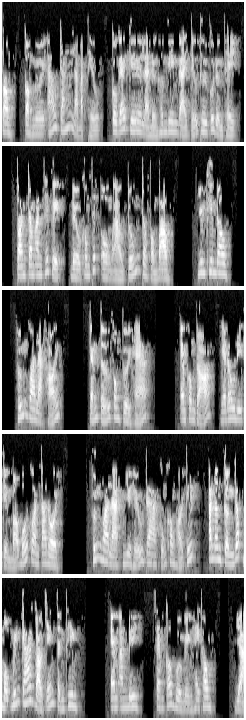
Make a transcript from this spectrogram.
Phong, còn người áo trắng là Bạch Thiệu. Cô gái kia là Đường Hân Nghiên đại tiểu thư của Đường Thị. Toàn trăm anh thấy việc đều không thích ồn ào trốn trong phòng bao. Dương Khiêm đâu? Hướng Hoa Lạc hỏi. Cảnh Tử Phong cười hả? Em không rõ, nghe đâu đi tìm bảo bối của anh ta rồi. Hứng Hoa Lạc như hiểu ra cũng không hỏi tiếp, anh ân cần gấp một miếng cá vào chén tịnh thiên. Em ăn đi, xem có vừa miệng hay không. Dạ.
